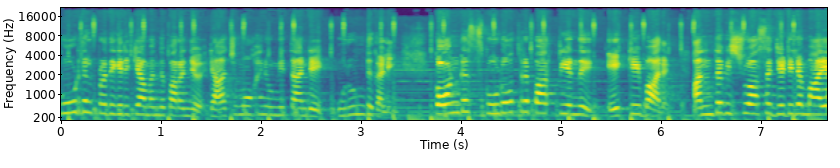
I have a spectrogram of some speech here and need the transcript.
കൂടുതൽ പ്രതികരിക്കാമെന്ന് പറഞ്ഞ് രാജ്മോഹൻ ഉണ്ണിത്താന്റെ ഉരുണ്ടുകളി കോൺഗ്രസ് കൂടോത്ര പാർട്ടിയെന്ന് എ കെ ബാലൻ. അന്ധവിശ്വാസ ജടിലമായ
